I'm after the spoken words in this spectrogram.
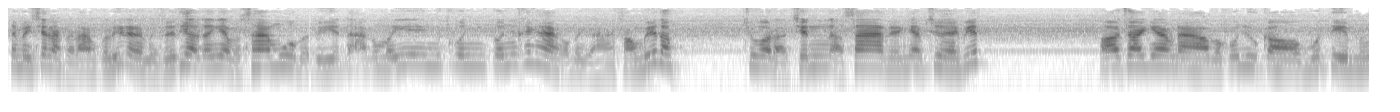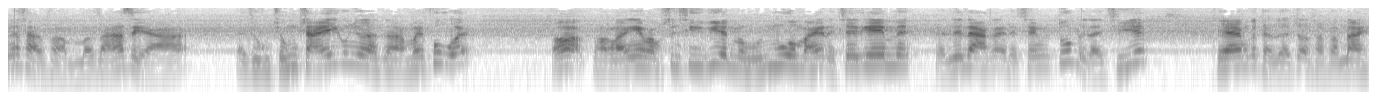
Nên mình sẽ là phải làm clip này mình giới thiệu cho anh em ở xa mua Bởi vì hiện tại có mấy có, có những khách hàng của mình ở Hải Phòng biết thôi. Chứ còn ở trên ở xa thì anh em chưa hề biết. À, cho anh em nào mà có nhu cầu muốn tìm những cái sản phẩm mà giá rẻ để dùng chống cháy cũng như là làm máy phụ ấy đó hoặc là anh em học sinh sinh viên mà muốn mua máy để chơi game ấy, để liên lạc ấy, để xem youtube để giải trí ấy, thì em có thể lựa chọn sản phẩm này.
